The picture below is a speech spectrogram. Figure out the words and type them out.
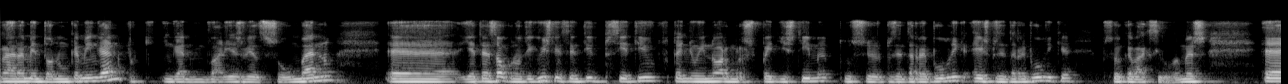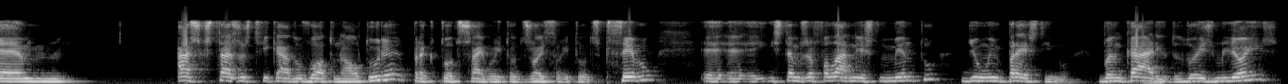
raramente ou nunca me engano, porque engano-me várias vezes, sou humano. Uh, e atenção que não digo isto em sentido depreciativo, porque tenho um enorme respeito e estima pelo Sr. Presidente da República, ex-Presidente da República, professor Cavaco Silva. Mas uh, acho que está justificado o voto na altura, para que todos saibam e todos ouçam e todos percebam. Eh, eh, estamos a falar neste momento de um empréstimo bancário de 2 milhões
